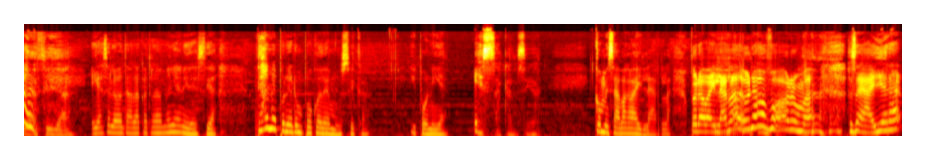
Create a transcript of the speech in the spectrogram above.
sí, ya. ella se levantaba a las 4 de la mañana y decía, déjame poner un poco de música. Y ponía esa canción. Comenzaba a bailarla, pero a bailarla de una forma. O sea, ella era,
